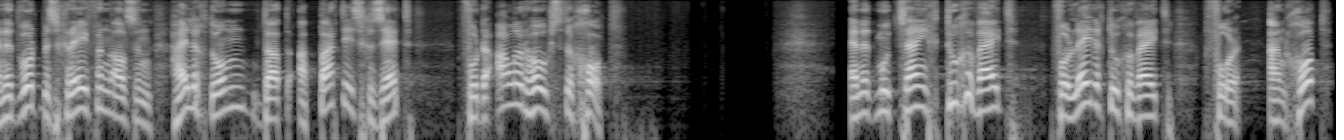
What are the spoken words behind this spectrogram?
En het wordt beschreven als een heiligdom dat apart is gezet voor de Allerhoogste God. En het moet zijn toegewijd, volledig toegewijd voor, aan God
